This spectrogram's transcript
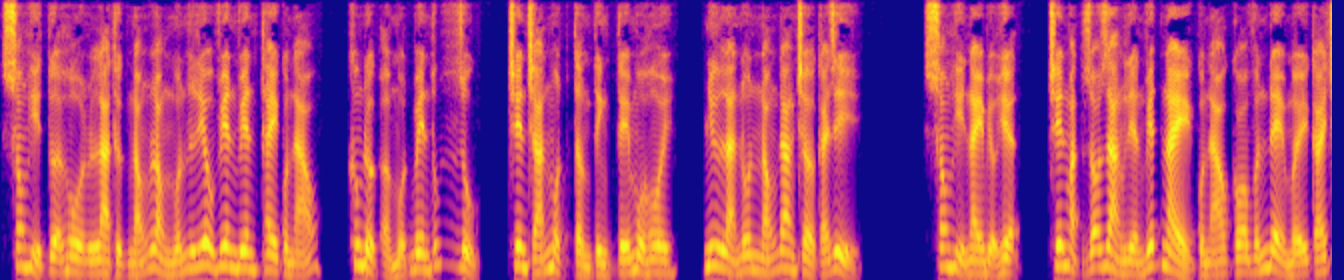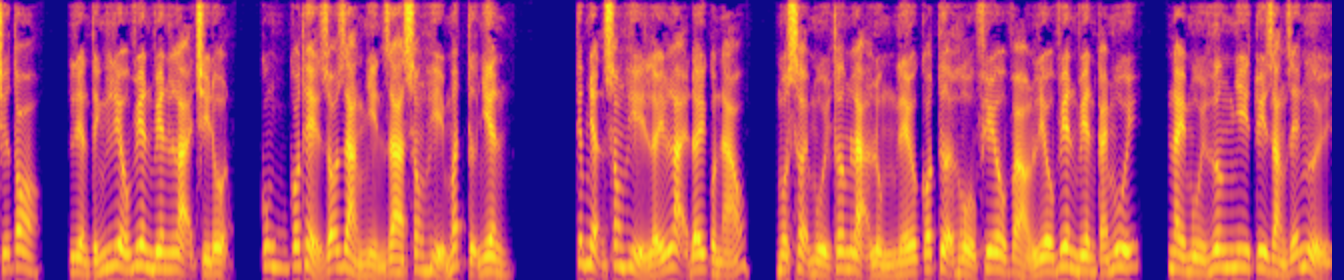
Song hỉ tựa hồ là thực nóng lòng muốn liêu viên viên thay quần áo, không được ở một bên thúc giục, trên trán một tầng tinh tế mồ hôi, như là nôn nóng đang chờ cái gì. Song hỉ này biểu hiện, trên mặt rõ ràng liền viết này quần áo có vấn đề mấy cái chữ to, liền tính liều viên viên lại trì độn, cũng có thể rõ ràng nhìn ra song hỉ mất tự nhiên. Tiếp nhận song hỉ lấy lại đây quần áo, một sợi mùi thơm lạ lùng nếu có tựa hồ phiêu vào liều viên viên cái mũi, này mùi hương nhi tuy rằng dễ ngửi,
